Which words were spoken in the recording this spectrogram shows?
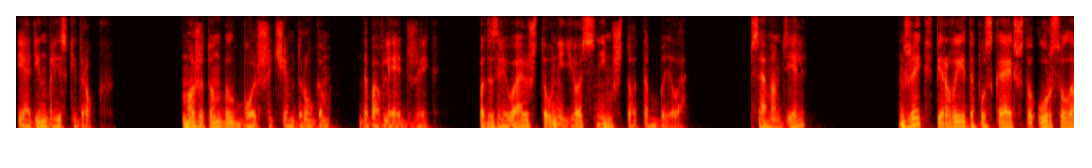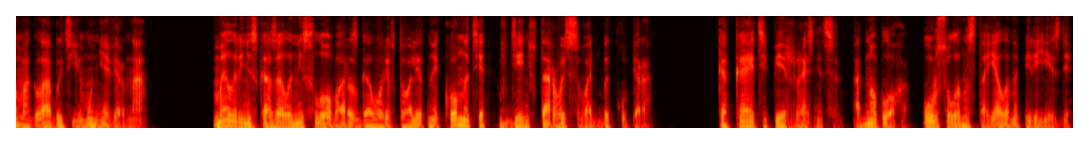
и один близкий друг. Может, он был больше, чем другом, добавляет Джейк. Подозреваю, что у нее с ним что-то было. В самом деле? Джейк впервые допускает, что Урсула могла быть ему неверна. Мэлори не сказала ни слова о разговоре в туалетной комнате в день второй свадьбы Купера. Какая теперь разница? Одно плохо. Урсула настояла на переезде.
